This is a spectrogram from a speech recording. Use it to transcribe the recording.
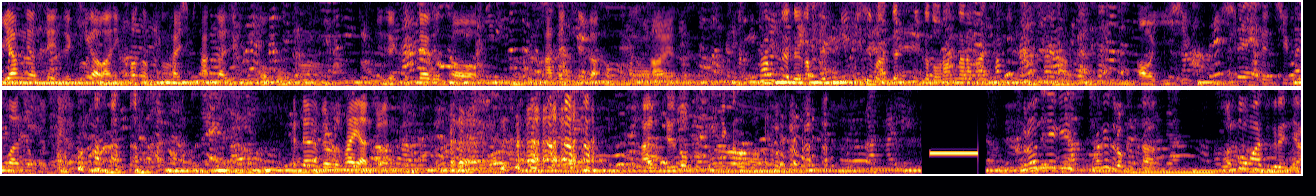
2학년 때 이제 키가 많이 커서 184까지 큰 거고 이제 그때부터 4cm가 컸구나 다 해서. 중3 때 내가 160 안 됐으니까 너랑 나랑 한 30cm 차이 났어 어 20, 20cm 후반 정도 차이 났고 그때는 별로 사이 안 좋았는데. 아 재수없었어 키 커서 그런 얘기 스타게 들었겠다 운동하지 그랬냐?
